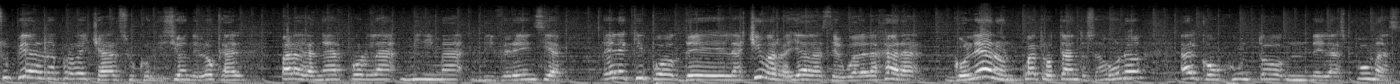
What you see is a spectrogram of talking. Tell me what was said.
supieron aprovechar su condición de local para ganar por la mínima diferencia. El equipo de las Chivas Rayadas del Guadalajara golearon cuatro tantos a uno al conjunto de las Pumas.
